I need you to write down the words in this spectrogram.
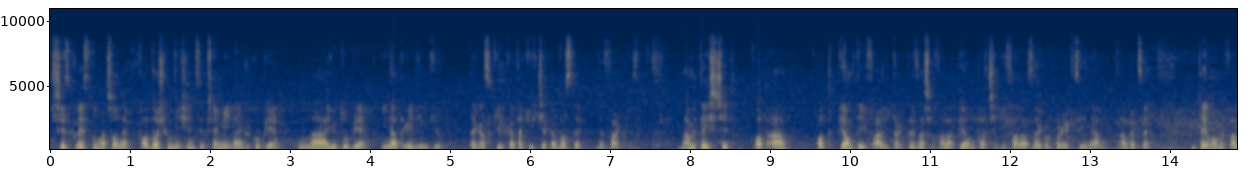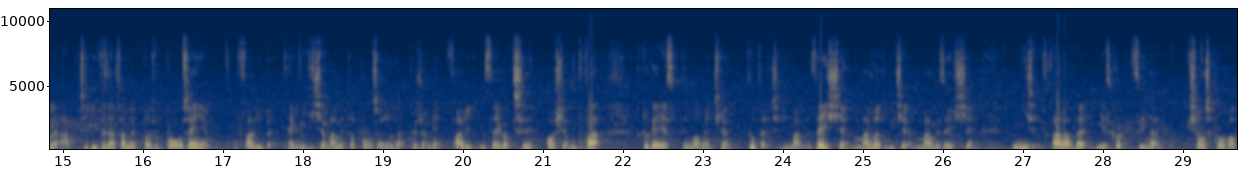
wszystko jest tłumaczone od 8 miesięcy przynajmniej na grupie na YouTubie i na TradingView. Teraz kilka takich ciekawostek, faktów. Mamy tutaj szczyt od A od piątej fali, tak, to jest nasza fala piąta, czyli fala 0 korekcyjna ABC. I tutaj mamy falę A, czyli wyznaczamy położenie fali B. Jak widzicie, mamy to położenie na poziomie fali 0382, które jest w tym momencie tutaj, czyli mamy zejście, mamy odbicie, mamy zejście niżej. Fala B jest korekcyjna książkowo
